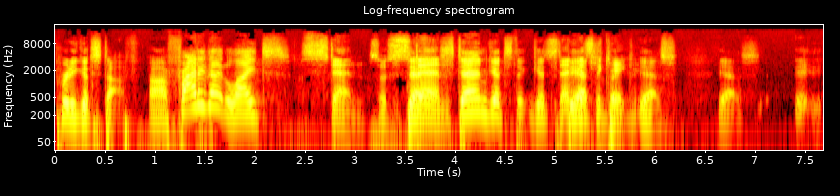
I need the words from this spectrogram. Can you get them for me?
pretty good stuff. Uh, Friday Night Lights. Sten. So Sten. Sten. Sten gets the gets Sten gets the cake. Yes, yes. It-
